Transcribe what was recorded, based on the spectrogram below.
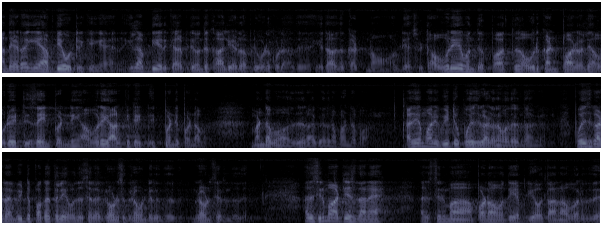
அந்த இடம் ஏன் அப்படியே விட்டுருக்கீங்க? இல்லை அப்படியே இருக்காது அப்படி வந்து காலி இடம் அப்படி விடக்கூடாது. ஏதாவது கட்டணும் அப்படின்னு சொல்லிட்டு அவரே வந்து பார்த்து அவர் கண் பார்வையில் அவரே டிசைன் பண்ணி அவரே ஆர்கிடெக்ட் இது பண்ணி பண்ண மண்டபம் அது ராகவேந்திர மண்டபம். அதே மாதிரி வீட்டு போயஸ் கார்டன் வந்திருந்தாங்க. போயஸ் கார்டன் வீட்டு பக்கத்துலேயே வந்து சில கிரவுண்ட்ஸ் கிரவுண்ட் இருந்தது. கிரவுண்ட்ஸ் இருந்தது. அது சினிமா ஆர்டிஸ்ட் தானே. அது சினிமா படம் வந்து எப்படியோ தானாக வருது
